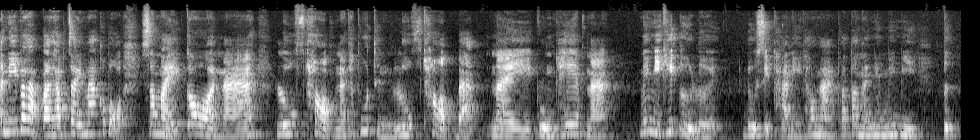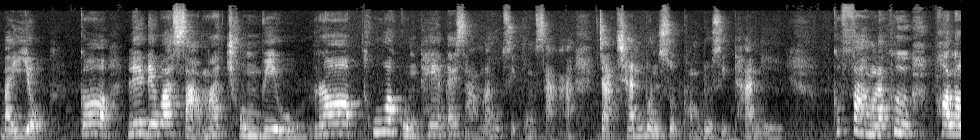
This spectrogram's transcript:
อันนี้แบบประทับใจมากเขาบอกว่าสมัยก่อนนะ rooftop นะ ถ้าพูดถึง rooftop แบบในกรุงเทพนะ ไม่มีที่อื่นเลย ดุสิตธานีเท่านั้น เพราะตอนนั้นยังไม่มีตึกใบหยก ก็เรียกได้ว่าสามารถชมวิวรอบทั่วกรุงเทพได้ 360 องศา จากชั้นบนสุดของดุสิตธานี ก็ฟังแล้วคือพอเรา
